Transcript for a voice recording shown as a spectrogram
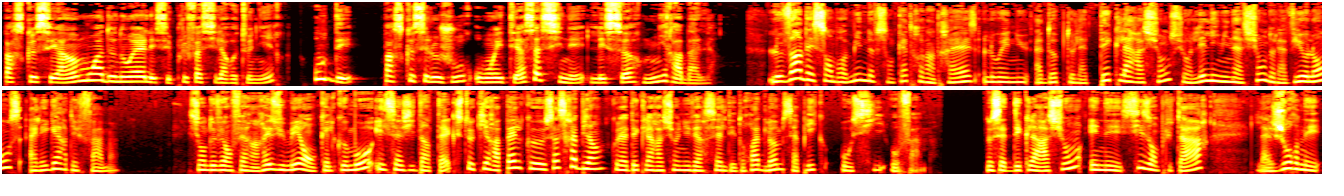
Parce que c'est à un mois de Noël et c'est plus facile à retenir. Ou D. Parce que c'est le jour où ont été assassinées les sœurs Mirabal. Le 20 décembre 1993, l'ONU adopte la déclaration sur l'élimination de la violence à l'égard des femmes. Si on devait en faire un résumé en quelques mots, il s'agit d'un texte qui rappelle que ça serait bien que la Déclaration universelle des droits de l'homme s'applique aussi aux femmes. De cette déclaration est née six ans plus tard la Journée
